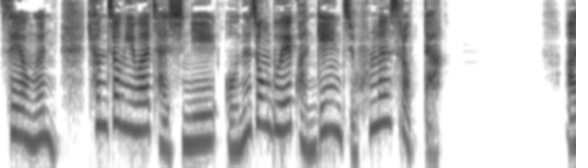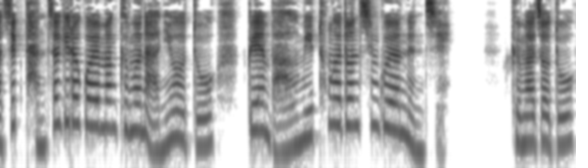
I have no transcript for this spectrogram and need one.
세영은 현정이와 자신이 어느 정도의 관계인지 혼란스럽다. 아직 단짝이라고 할 만큼은 아니어도 꽤 마음이 통하던 친구였는지 그마저도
